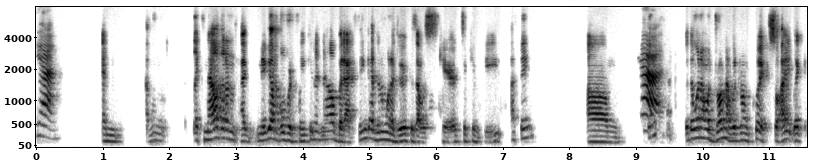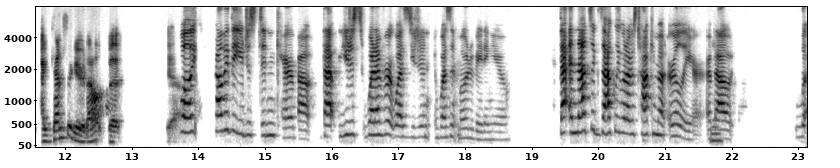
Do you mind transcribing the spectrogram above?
Yeah. And I mean, like now that I'm I, maybe I'm overthinking it now, but I think I didn't want to do it because I was scared to compete. I think. Um, yeah. But then when I would run, I would run quick. So I like I can figure it out, but yeah. Well, probably that you just didn't care about that. You just whatever it was, you didn't. It wasn't motivating you. That and that's exactly what I was talking about earlier about. Yeah.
